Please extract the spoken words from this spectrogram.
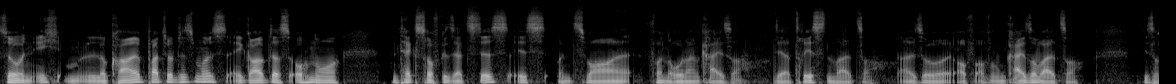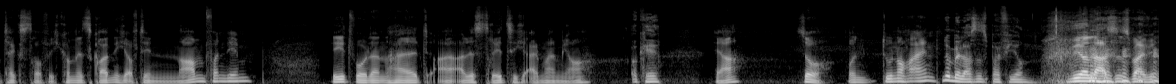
So, und ich, Lokalpatriotismus, egal ob das auch nur ein Text drauf gesetzt ist, ist und zwar von Roland Kaiser, der Dresden-Walzer. Also auf, auf dem Kaiserwalzer, dieser Text drauf. Ich komme jetzt gerade nicht auf den Namen von dem Lied, wo dann halt äh, alles dreht sich einmal im Jahr. Okay. Ja. So, und du noch ein? Nur wir lassen es bei vieren. Wir lassen es bei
